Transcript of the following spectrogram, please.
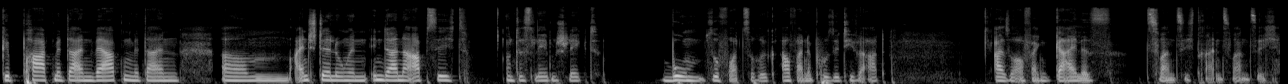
gepaart mit deinen Werten, mit deinen ähm, Einstellungen, in deiner Absicht und das Leben schlägt, boom, sofort zurück auf eine positive Art. Also auf ein geiles 2023.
